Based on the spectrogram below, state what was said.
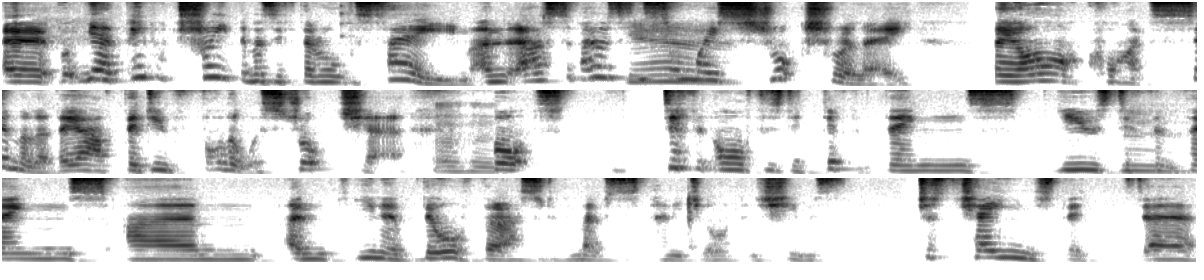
uh, but yeah, people treat them as if they're all the same, and I suppose in yeah. some ways structurally they are quite similar. They are they do follow a structure, mm-hmm. but different authors did different things, used different mm. things, um, and you know the author I sort of the most is Penny Jordan. She was just changed the. Uh,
